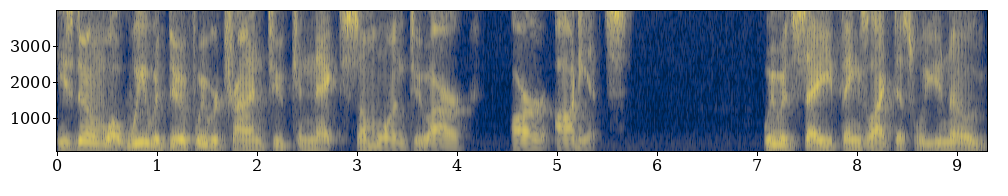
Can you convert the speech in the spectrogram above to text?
he's doing what we would do if we were trying to connect someone to our our audience. We would say things like this. Well, you know,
